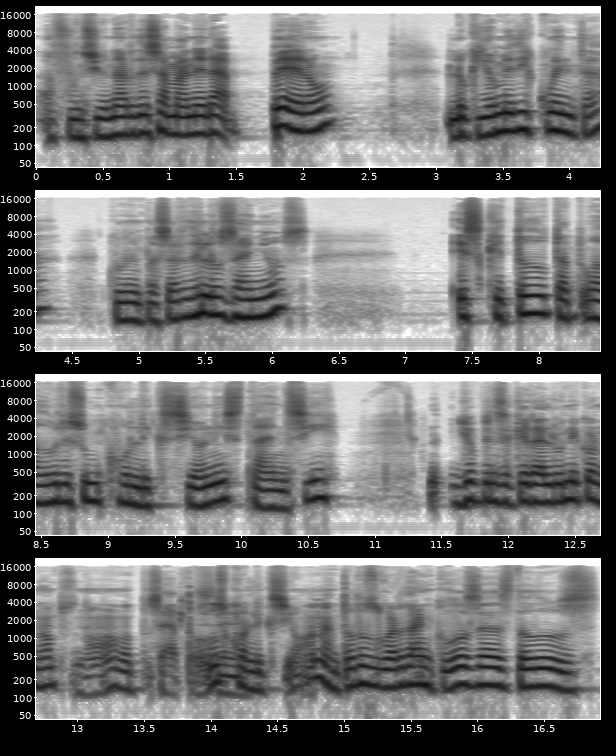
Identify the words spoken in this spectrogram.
a funcionar de esa manera, pero lo que yo me di cuenta con el pasar de los años es que todo tatuador es un coleccionista en sí. Yo pensé que era el único, no, pues no, o sea, todos Sí. coleccionan, todos guardan cosas, todos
